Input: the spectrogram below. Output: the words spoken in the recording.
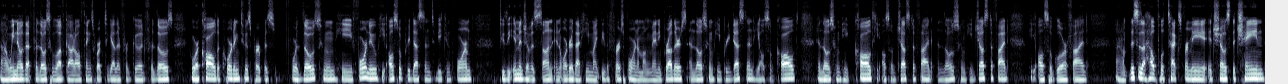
Uh, we know that for those who love God, all things work together for good. For those who are called according to His purpose, for those whom He foreknew, He also predestined to be conformed to the image of his Son, in order that he might be the firstborn among many brothers. And those whom he predestined, he also called. And those whom he called, he also justified. And those whom he justified, he also glorified. Um, this is a helpful text for me. It shows the chain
